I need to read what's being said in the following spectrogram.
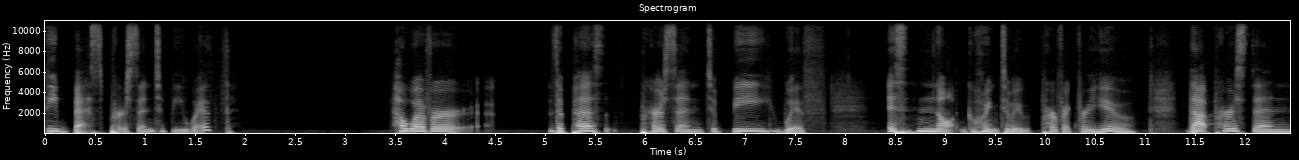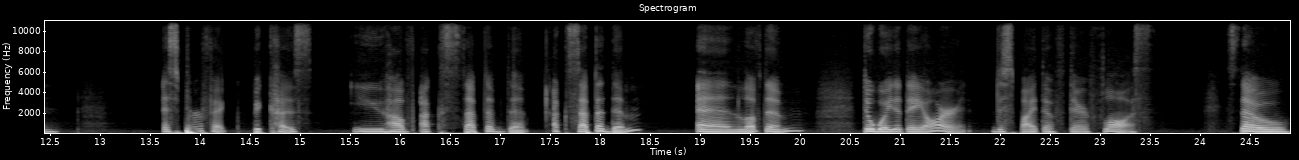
the best person to be with. However, the best person to be with is not going to be perfect for you. That person is perfect because you have accepted them accepted them and loved them the way that they are despite of their flaws. So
